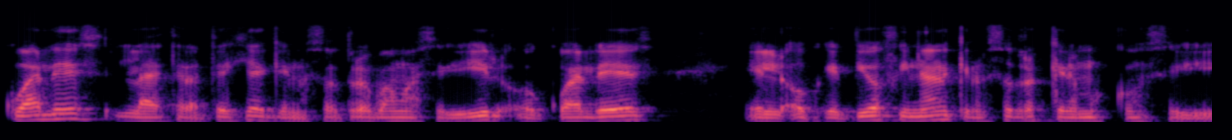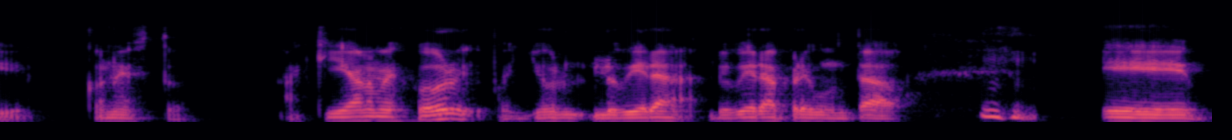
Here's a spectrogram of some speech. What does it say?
cuál es la estrategia que nosotros vamos a seguir o cuál es el objetivo final que nosotros queremos conseguir con esto. Aquí a lo mejor, pues yo lo hubiera, lo hubiera preguntado. eh,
